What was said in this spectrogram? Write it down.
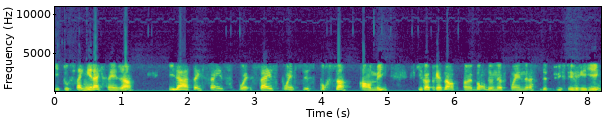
est au Saguenay-Lac-Saint-Jean. Il a atteint 16,6 en mai, ce qui représente un bond de 9,9 depuis février.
